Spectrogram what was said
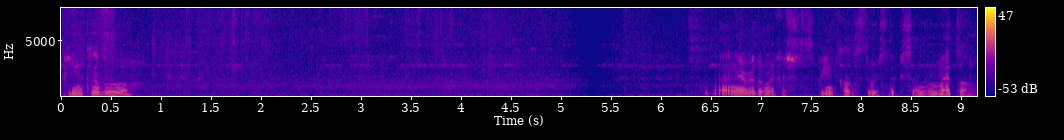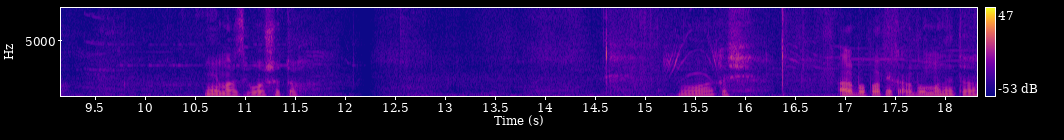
pinka była. E, nie wiadomo, jakaś spinka, ale z tyłu jest napisane metal. Nie wiem, ale zgłoszę to. No, jakaś albo papier, albo moneta.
